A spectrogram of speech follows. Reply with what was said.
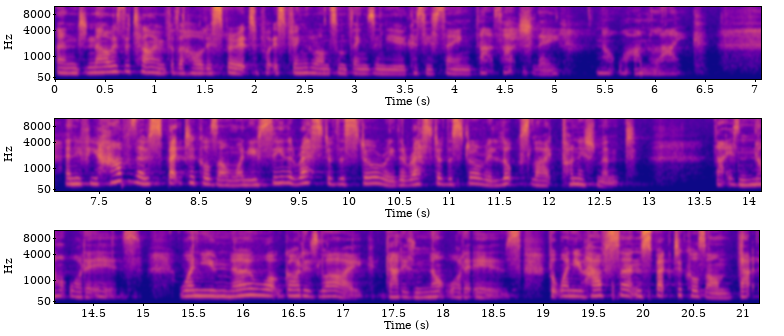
and now is the time for the Holy Spirit to put his finger on some things in you because he's saying, that's actually not what I'm like. And if you have those spectacles on when you see the rest of the story, the rest of the story looks like punishment. That is not what it is. When you know what God is like, that is not what it is. But when you have certain spectacles on, that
